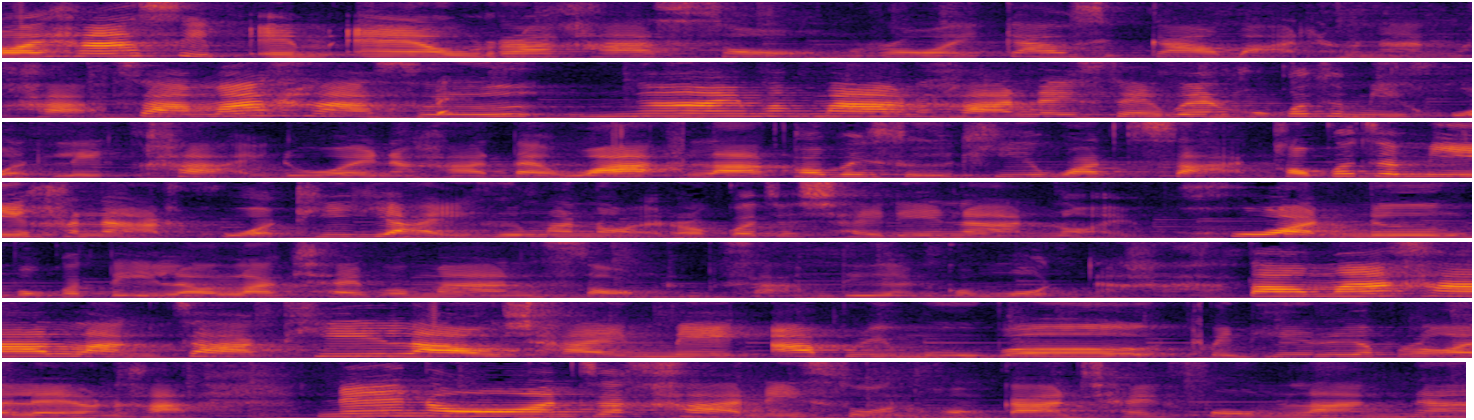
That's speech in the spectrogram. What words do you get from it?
150 ml ราคา 299 บาทเท่านั้นค่ะ สามารถหาซื้อง่ายมากๆนะคะ ในเซเว่นเขาก็จะมีขวดเล็กขายด้วยนะคะ แต่ว่าลากเข้าไปซื้อที่วัดสันเขาก็จะมีขนาดขวดที่ใหญ่ขึ้นมาหน่อย เราก็จะใช้ได้นานหน่อย ขวดหนึ่งปกติเรารักใช้ประมาณ 2-3 เดือนก็หมดนะคะ ต่อมาค่ะหลังจากที่เราใช้เมคอัพรีมูเวอร์เป็นที่เรียบร้อยแล้วนะคะ แน่นอนจะขาดในส่วนของการใช้โฟมล้างหน้า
